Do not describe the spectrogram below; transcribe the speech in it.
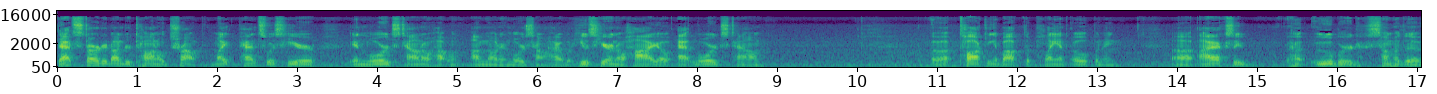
That started under Donald Trump. Mike Pence was here in Lordstown, Ohio. Well, I'm not in Lordstown, Ohio, but he was here in Ohio at Lordstown uh, talking about the plant opening. Uh, I actually Ubered some of the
